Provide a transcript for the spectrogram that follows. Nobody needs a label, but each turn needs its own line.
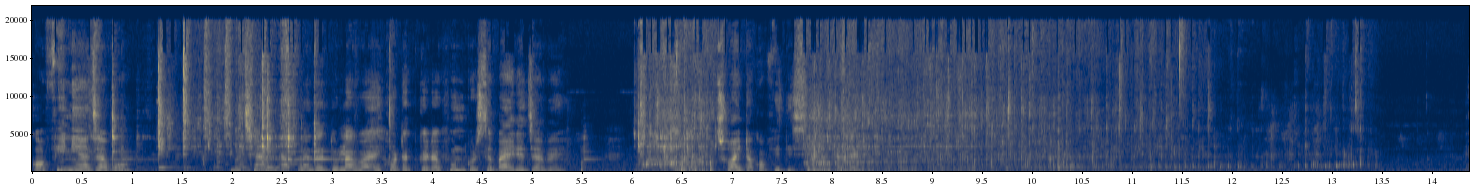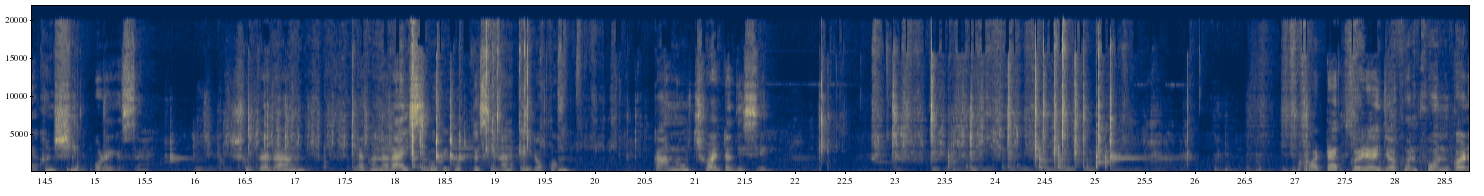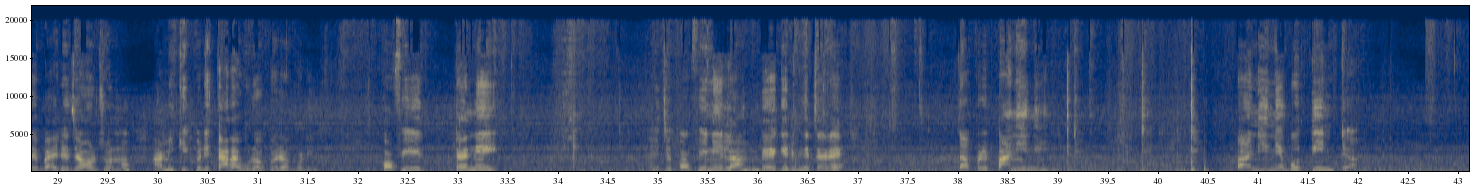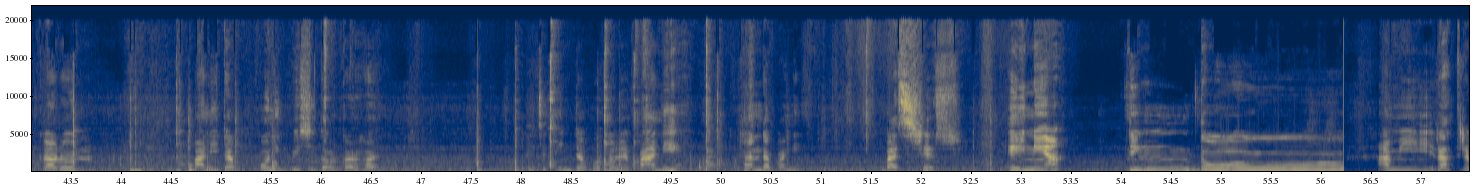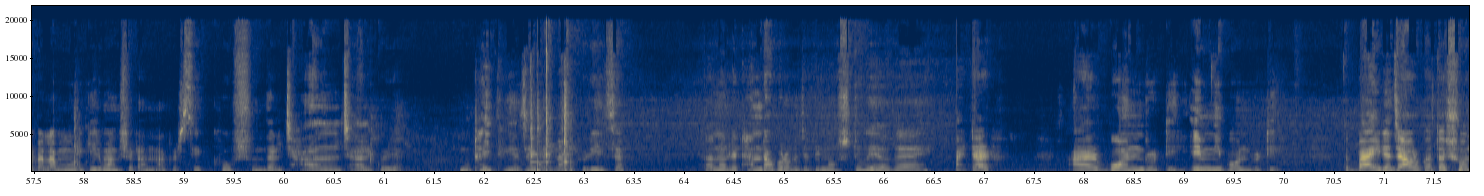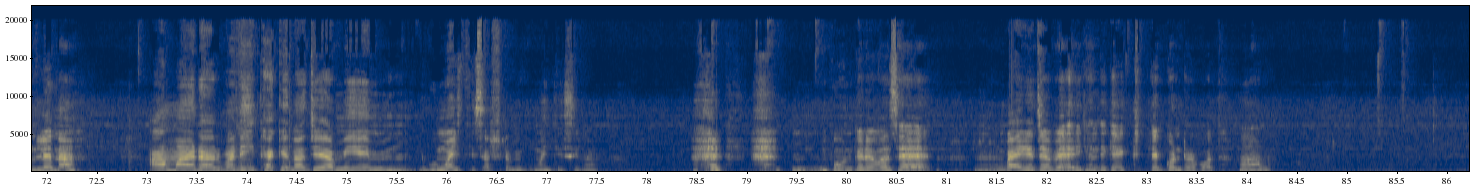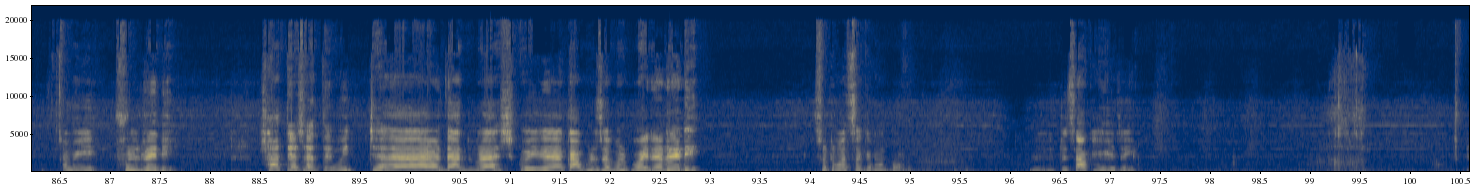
Coffee নিয়ে যাব। বুঝছেন? আপনাদের দুলাভাই হঠাৎ করে ফোন করছে, বাইরে যাবে। ছয়টা কফি দিছি ভিতরে। এখন শীত পড়ে গেছে। সুতরাং এখন আর আইস কপি করতেছি না, এইরকম। কানু, ছয়টা দিছি। হঠাৎ করে যখন ফোন করে বাইরে যাওয়ার জন্য, আমি কি করি, তাড়াহুড়ো করে পড়ি। কফিটা নেই। এই যে কফি নিলাম ব্যাগের ভেতরে, তারপরে পানি নেই। পানি নেব তিনটা, কারণ পানিটা অনেক বেশি দরকার হয়। এই যে তিনটা বোতলে পানি, ঠান্ডা পানি। বাস শেষ। এই নিয়া, টিং দো আমি রাত্রেবেলা মুরগির মাংস রান্না করছি। খুব সুন্দর ঝাল ঝাল করে উঠাই থুয়ে যায়, তাই না? ফ্রিজে তা নাহলে ঠান্ডা গরমে যদি নষ্ট হয়ে যায়। আটার আর বন রুটি, এমনি বন রুটি। তো বাইরে যাওয়ার কথা শুনলে না, আমার আর মানে ই থাকে না যে আমি ঘুমাইতেছি। আসলে আমি ঘুমাইতেছি না। ফোন করে বলছে বাইরে যাবে, এখান থেকে এক এক ঘণ্টার পথ। হ্যাঁ? আমি ফুল রেডি সাথে সাথে উঠা দাঁত ব্রাশ কইরা, কাপড় চাপড় পরে রেডি ছোট বাচ্চাকে মতো একটু চা খাইয়ে যাই।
